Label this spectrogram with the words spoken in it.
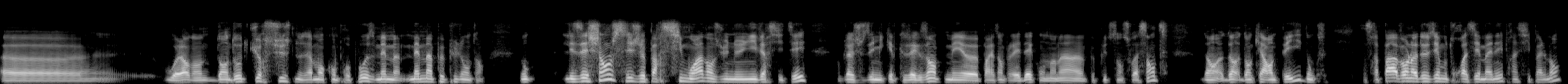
ou alors dans d'autres cursus notamment qu'on propose, même, même un peu plus longtemps. Donc les échanges, c'est je pars six mois dans une université. Donc là, je vous ai mis quelques exemples, mais par exemple, à l'EDEC, on en a un peu plus de 160 dans, dans, dans 40 pays. Donc, ça ne sera pas avant la deuxième ou troisième année principalement.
